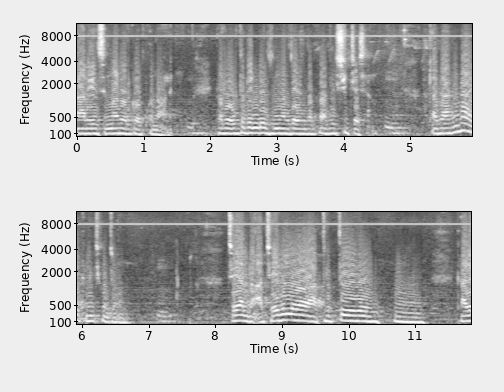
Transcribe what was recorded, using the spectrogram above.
నాలుగైదు సినిమాల వరకు ఒప్పుకున్నామని. ఇప్పుడు ఒకటి రెండు సినిమాలు చేసిన తప్ప రిస్ట్రిక్ట్ చేశాను అట్లా కాకుండా ఇక్కడి నుంచి కొంచెం చేయాలి. ఆ చేయడంలో ఆ తృప్తి ఖాళీ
